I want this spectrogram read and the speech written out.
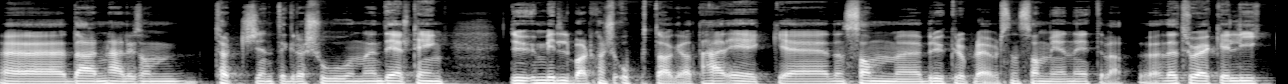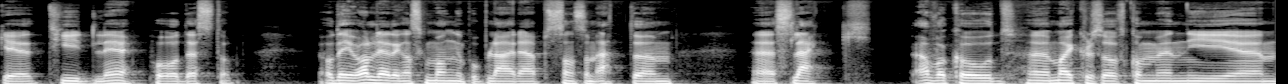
der den her liksom touch-integrasjon og en del ting du umiddelbart kanskje oppdager at det her er ikke den samme brukeropplevelsen som i en native app. Det tror jeg ikke er like tydelig på desktop. Og det er jo allerede ganske mange populære apps, sånn som Atom, eh, Slack, Avacode. Eh, Microsoft kom med en ny eh,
